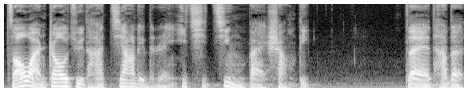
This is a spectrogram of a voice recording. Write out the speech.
早晚招聚他家里的人一起敬拜上帝。在他的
